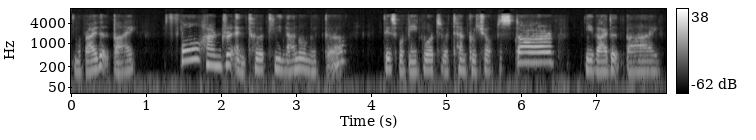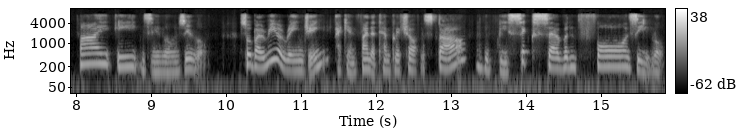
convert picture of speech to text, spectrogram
divided by 430 nanometer. This will be equal to the temperature of the star divided by 5800. So by rearranging, I can find the temperature of the star would be 6740.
